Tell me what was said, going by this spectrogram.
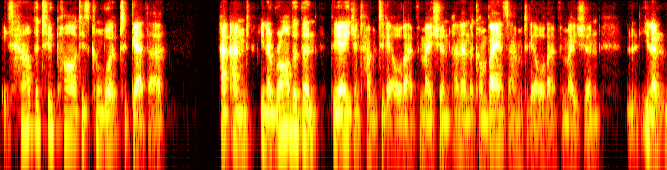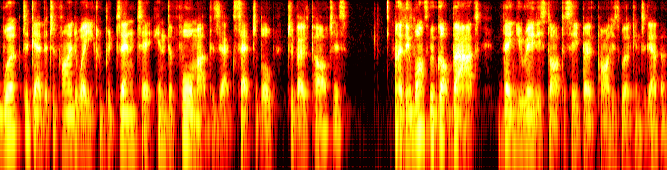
it's how the two parties can work together, and, and, you know, rather than the agent having to get all that information and then the conveyancer having to get all that information, you know, work together to find a way you can present it in the format that's acceptable to both parties. And I think once we've got that, then you really start to see both parties working together.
